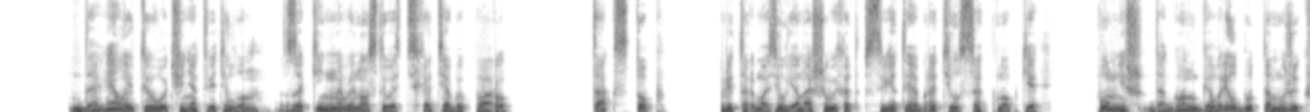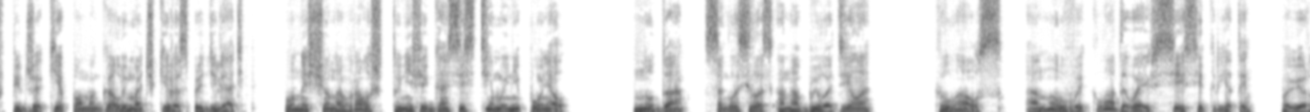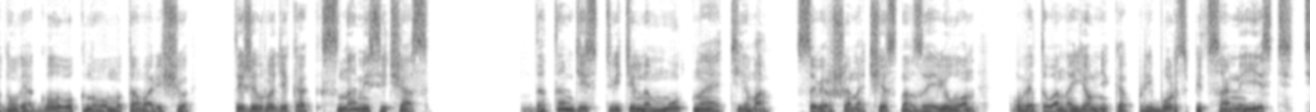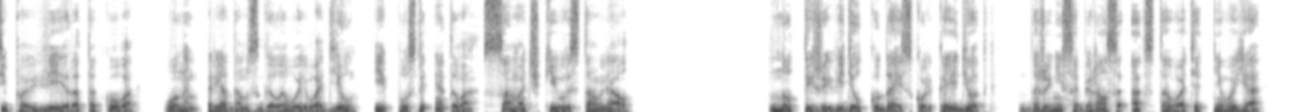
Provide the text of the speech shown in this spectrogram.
«Да вялый ты очень», – ответил он. «Закинь на выносливость хотя бы пару». «Так, стоп», – притормозил я наш выход в свет и обратился к кнопке. «Помнишь, Дагон говорил, будто мужик в пиджаке помогал им очки распределять. Он еще наврал, что нифига системы не понял». «Ну да», – согласилась она, – «было дело». «Клаус, а ну выкладывай все секреты», – повернул я голову к новому товарищу. «Ты же вроде как с нами сейчас». «Да там действительно мутная тема», – совершенно честно заявил он. «У этого наемника прибор специальный есть, типа веера такого. Он им рядом с головой водил и после этого сам очки выставлял». «Но ты же видел, куда и сколько идет. Даже не собирался отставать от него я.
